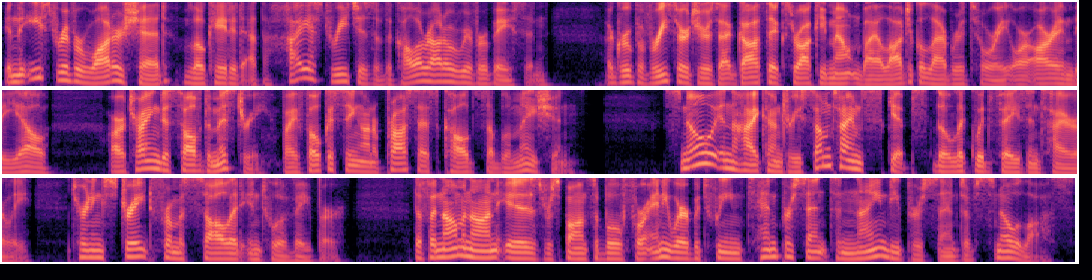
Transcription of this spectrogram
In the East River watershed, located at the highest reaches of the Colorado River Basin, a group of researchers at Gothic's Rocky Mountain Biological Laboratory, or RMBL, are trying to solve the mystery by focusing on a process called sublimation. Snow in the high country sometimes skips the liquid phase entirely, turning straight from a solid into a vapor. The phenomenon is responsible for anywhere between 10% to 90% of snow loss.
